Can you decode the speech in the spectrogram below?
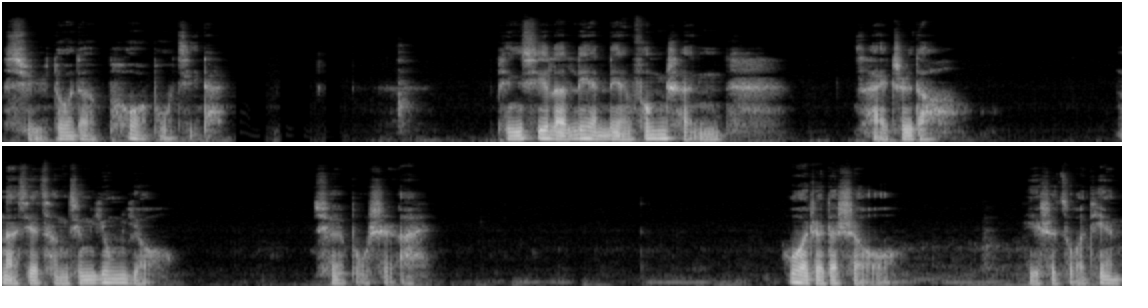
许多的迫不及待。平息了恋恋风尘，才知道那些曾经拥有，却不是爱。握着的手已是昨天，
